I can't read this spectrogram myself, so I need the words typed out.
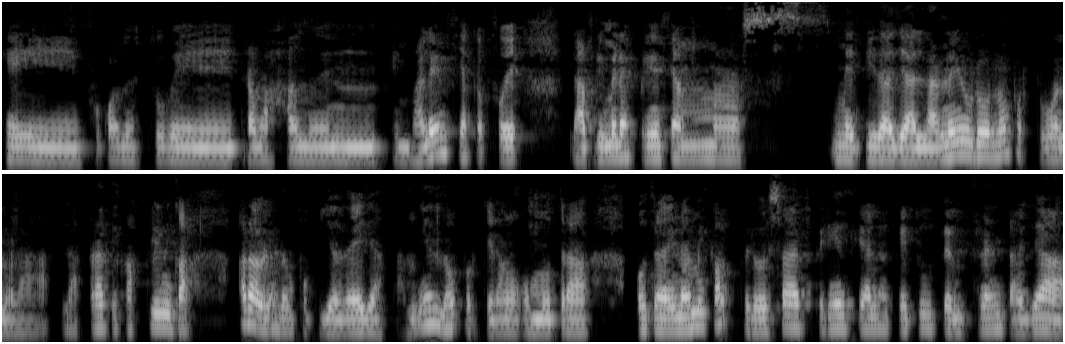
que fue cuando estuve trabajando en, en Valencia, que fue la primera experiencia más metida ya en la neuro, ¿no? Porque, bueno, la, las prácticas clínicas Ahora hablaré un poquillo de ellas también, ¿no? Porque eran como otra, otra dinámica, pero esa experiencia en la que tú te enfrentas ya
